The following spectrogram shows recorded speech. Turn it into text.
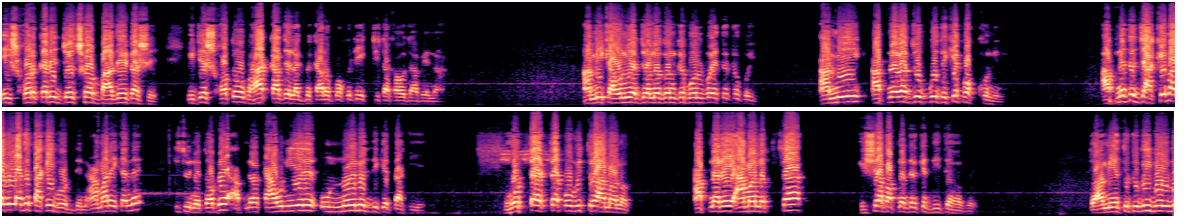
এই সরকারের যে সব বাজেট আসে, এটা শত ভাগ কাজে লাগবে, কারও পকেটে একটি টাকাও যাবে না। আমি কাউনিয়ার জনগণকে বলব এতটুকুই। আমি আপনারা যোগ্য দেখে পক্ষ নিন। আপনি তো যাকে ভালো লাগে তাকেই ভোট দিন। আমার এখানে কিছু নেই তবে আপনার কাউনিয়ার উন্নয়নের দিকে তাকিয়ে ভোটটা একটা পবিত্র আমানত। আপনার এই আমানতটা হিসাব আপনাদেরকে দিতে হবে। তো আমি এতটুকুই বলব,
